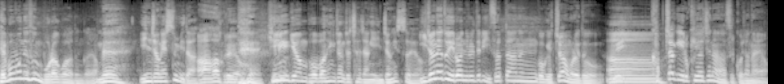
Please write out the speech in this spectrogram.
대법원에서는 뭐라고 하던가요? 네, 인정했습니다. 아, 그래요. 네, 김인겸 법원 행정처 차장이 인정했어요. 이전에도 이런 일들이 있었다는 거겠죠, 아무래도. 왜 어. 갑자기 이렇게 하지는 않았을 거잖아요.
